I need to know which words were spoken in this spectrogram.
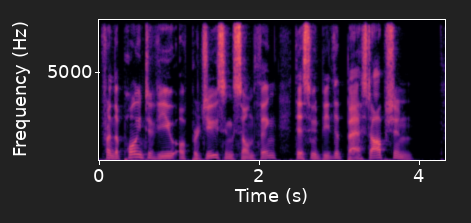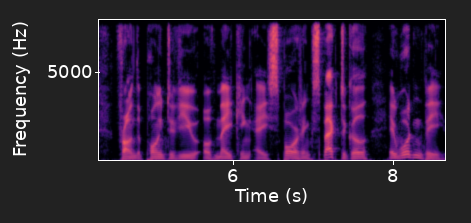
From the point of view of producing something, this would be the best option. From the point of view of making a sporting spectacle, it wouldn't be.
